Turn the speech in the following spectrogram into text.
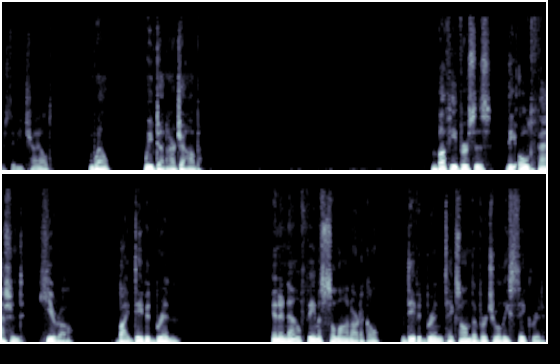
inner city child. Well, we've done our job. Buffy versus the Old Fashioned Hero by David Brin. In a now famous Salon article, David Brin takes on the virtually sacred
